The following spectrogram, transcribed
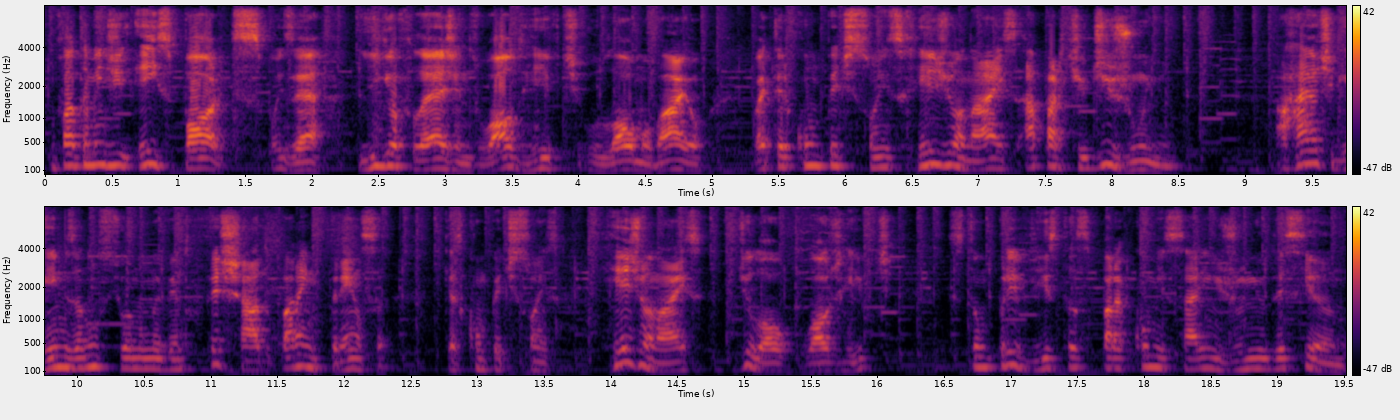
Vamos falar também de esports, pois é, League of Legends, Wild Rift, o LoL Mobile, vai ter competições regionais a partir de junho. A Riot Games anunciou num evento fechado para a imprensa que as competições regionais de LoL Wild Rift estão previstas para começar em junho desse ano.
